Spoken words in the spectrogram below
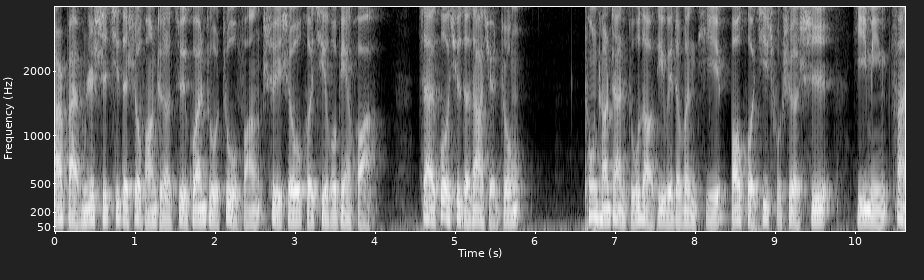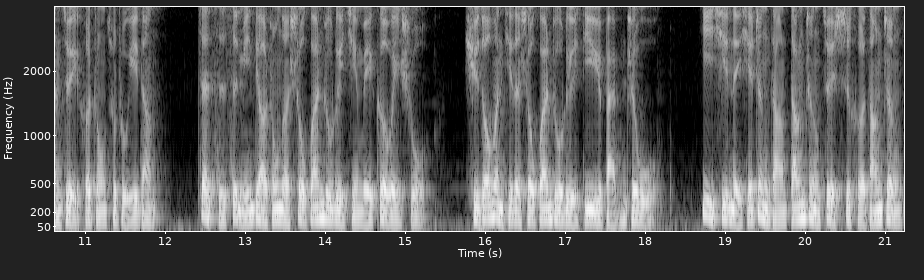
而百分之十七的受访者最关注住房、税收和气候变化。在过去的大选中，通常占主导地位的问题包括基础设施、移民、犯罪和种族主义等。在此次民调中的受关注率仅为个位数，许多问题的受关注率低于百分之五。一期哪些政党当政最适合当政？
